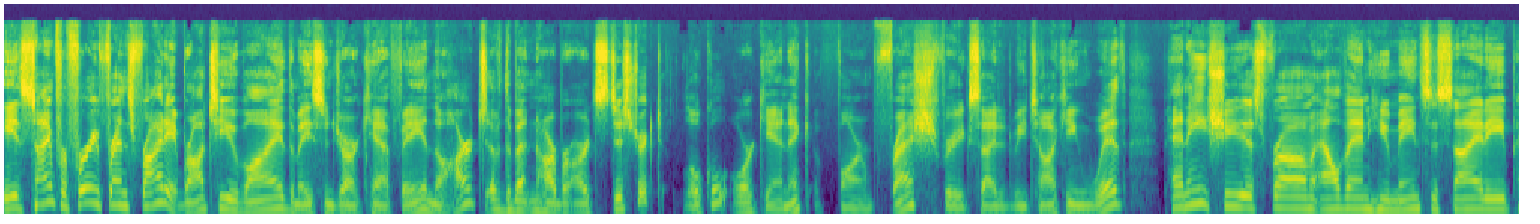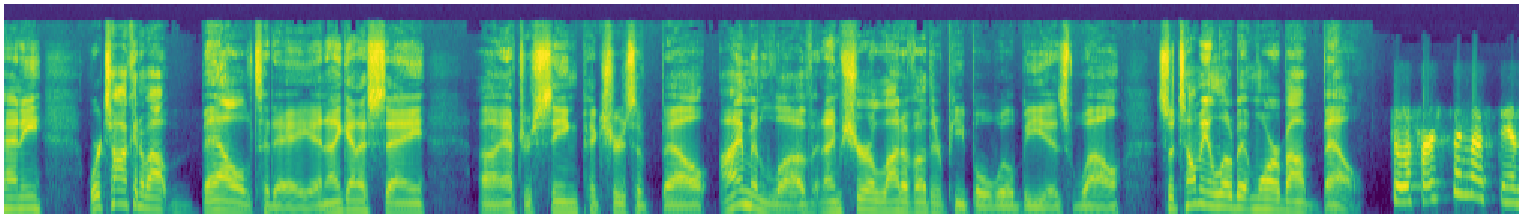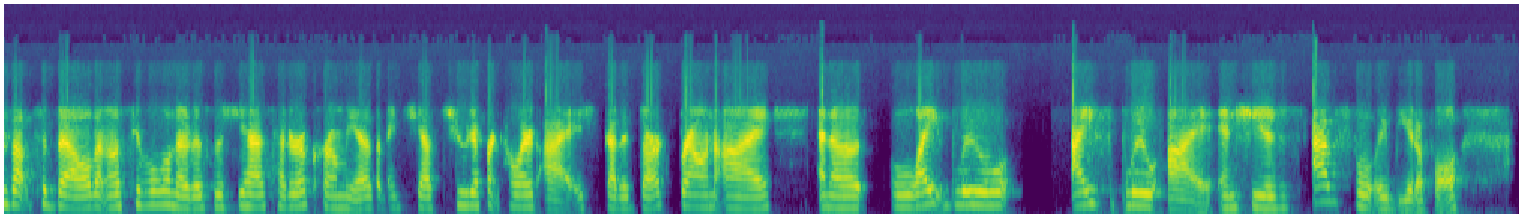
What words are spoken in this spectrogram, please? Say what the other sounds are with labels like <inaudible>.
It's time for Furry Friends Friday, brought to you by the Mason Jar Cafe in the heart of the Benton Harbor Arts District, local, organic, farm fresh. Very excited to be talking with Penny. She is from Al-Van Humane Society. Penny, we're talking about Belle today, and I gotta say, uh, after seeing pictures of Belle, I'm in love, and I'm sure a lot of other people will be as well. So tell me a little bit more about Belle. So the first thing that stands out to Belle that most people will notice is she has heterochromia. That means she has two different colored eyes. She's got a dark brown eye and a light blue, ice blue eye, and she is absolutely beautiful.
